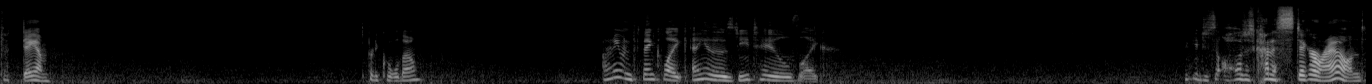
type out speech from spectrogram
God damn. Pretty cool though. I don't even think like any of those details like think it just all just kind of stick around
